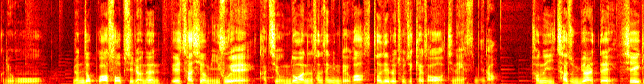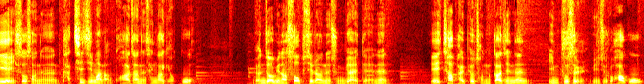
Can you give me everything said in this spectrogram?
그리고 면접과 수업 시련은 1차 시험 이후에 같이 운동하는 선생님들과 스터디를 조직해서 진행했습니다. 저는 2차 준비할 때 실기에 있어서는 다치지만 않고 하자는 생각이었고 면접이나 수업 시련을 준비할 때에는 1차 발표 전까지는 인풋을 위주로 하고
